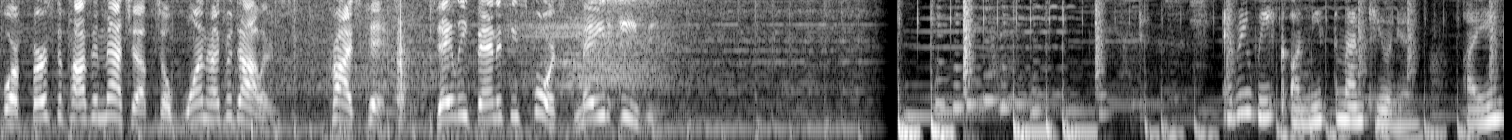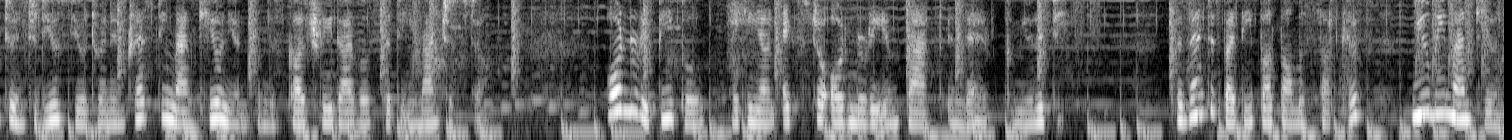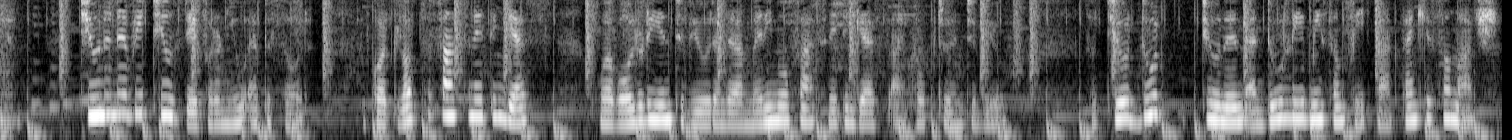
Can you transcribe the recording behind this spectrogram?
for a first deposit matchup to $100. Prize Picks, daily fantasy sports made easy. Every week on Meet the Mancunian, I aim to introduce you to an interesting Mancunian from this culturally diverse city, Manchester. Ordinary people making an extraordinary impact in their community. Presented by Deepa Thomas Sutcliffe Newbie Mancunian. Tune in every Tuesday for a new episode. I've got lots of fascinating guests who I've already interviewed, and there are many more fascinating guests I hope to interview. So do tune in and do leave me some feedback. Thank you so much.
